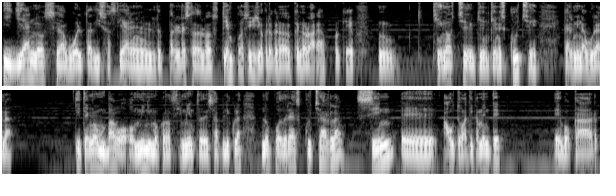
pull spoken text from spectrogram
y ya no se ha vuelto a disociar por el resto de los tiempos y yo creo que no, que no lo hará porque mm, quien, quien, quien escuche Carmina Burana y tenga un vago o mínimo conocimiento de esta película, no podrá escucharla sin eh, automáticamente evocar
